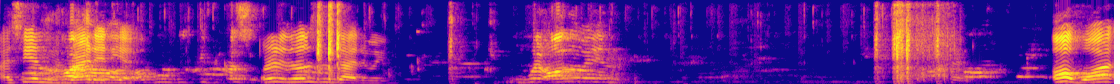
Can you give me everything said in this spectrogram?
I see a Wow, red idiot. Because What is, what is doing? we're all the way in. Oh, what?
